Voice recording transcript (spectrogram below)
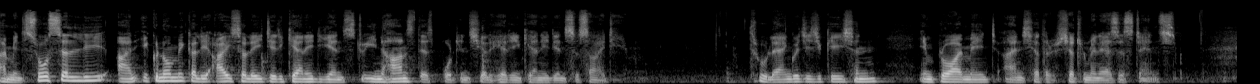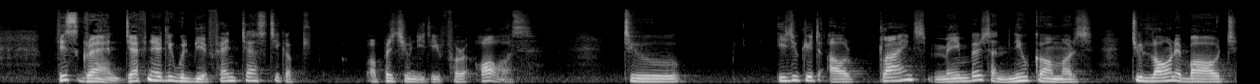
I mean, socially and economically isolated Canadians to enhance their potential here in Canadian society through language education, employment, and settlement assistance. This grant definitely will be a fantastic op- opportunity for us to educate our clients, members, and newcomers to learn about.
